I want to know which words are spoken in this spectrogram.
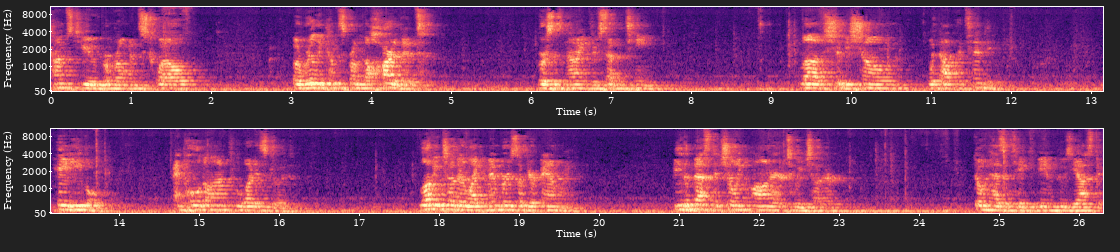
comes to you from Romans 12, but really comes from the heart of it, verses 9 through 17. Love should be shown without pretending. Hate evil and hold on to what is good. Love each other like members of your family. Be the best at showing honor to each other. Don't hesitate to be enthusiastic.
